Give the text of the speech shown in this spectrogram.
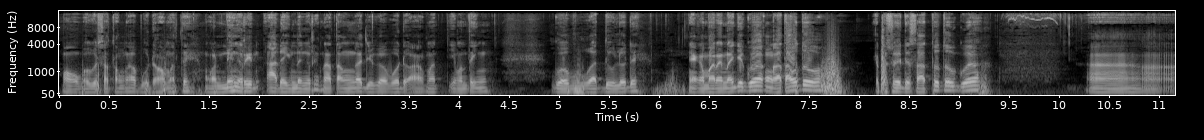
mau bagus atau enggak bodo amat deh. Mau dengerin ada yang dengerin atau enggak juga bodo amat. Yang penting gue buat dulu deh. Yang kemarin aja gue nggak tahu tuh. Episode satu tuh gue uh,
